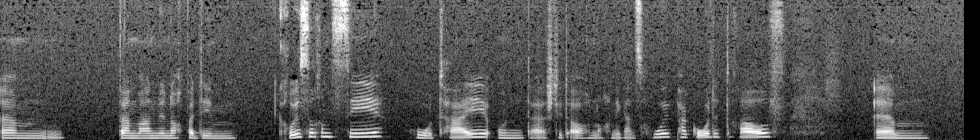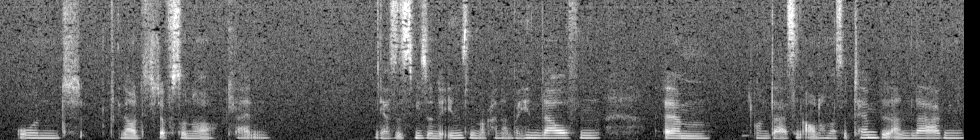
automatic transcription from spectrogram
ähm, dann waren wir noch bei dem größeren See, Ho Tai, und da steht auch noch eine ganz hohe Pagode drauf. Ähm, und genau, die steht auf so einer kleinen, ja, es ist wie so eine Insel, man kann aber hinlaufen. Ähm, und da sind auch nochmal so Tempelanlagen.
